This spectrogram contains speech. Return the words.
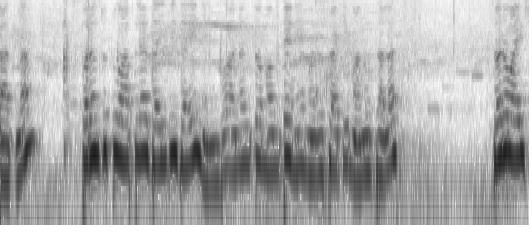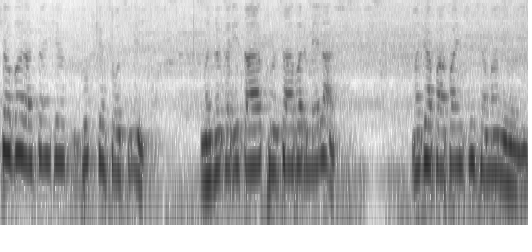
प्रार्थना. परंतु तू आपल्या दैवी दयेने व अनंत ममतेने माझ्यासाठी माणूस झालास. सर्व आयुष्यभर असंख्य दुःख सोसलीस. माझकरिता खुळसावर मेलास. माझ्या पापांची क्षमा मिळवलीस.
